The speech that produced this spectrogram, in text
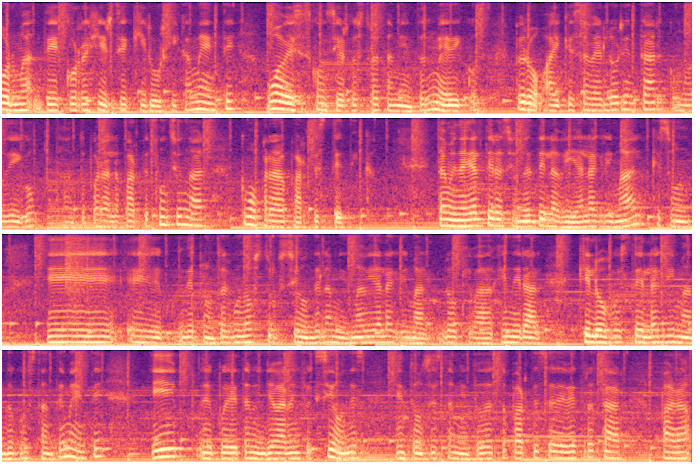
forma de corregirse quirúrgicamente o a veces con ciertos tratamientos médicos, pero hay que saberlo orientar, como digo, tanto para la parte funcional como para la parte estética. También hay alteraciones de la vía lagrimal, que son eh, eh, de pronto alguna obstrucción de la misma vía lagrimal, lo que va a generar que el ojo esté lagrimando constantemente y eh, puede también llevar a infecciones. Entonces también toda esta parte se debe tratar para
